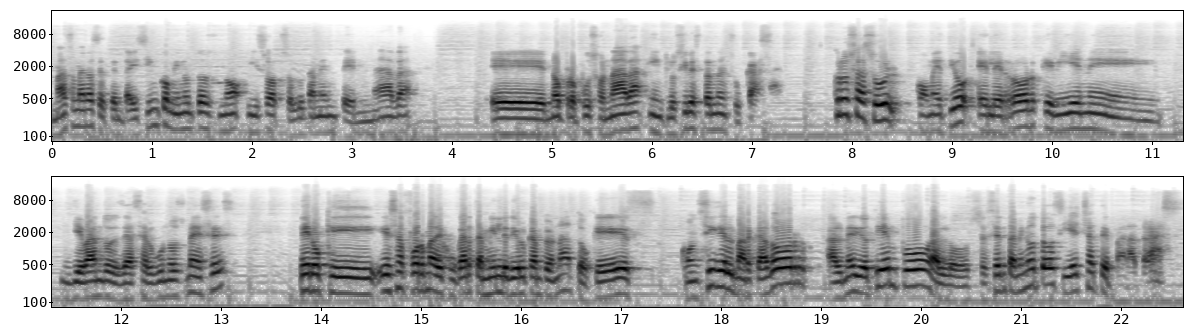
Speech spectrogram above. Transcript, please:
Más o menos 75 minutos no hizo absolutamente nada, eh, no propuso nada, inclusive estando en su casa. Cruz Azul cometió el error que viene llevando desde hace algunos meses, pero que esa forma de jugar también le dio el campeonato, que es consigue el marcador al medio tiempo, a los 60 minutos y échate para atrás.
